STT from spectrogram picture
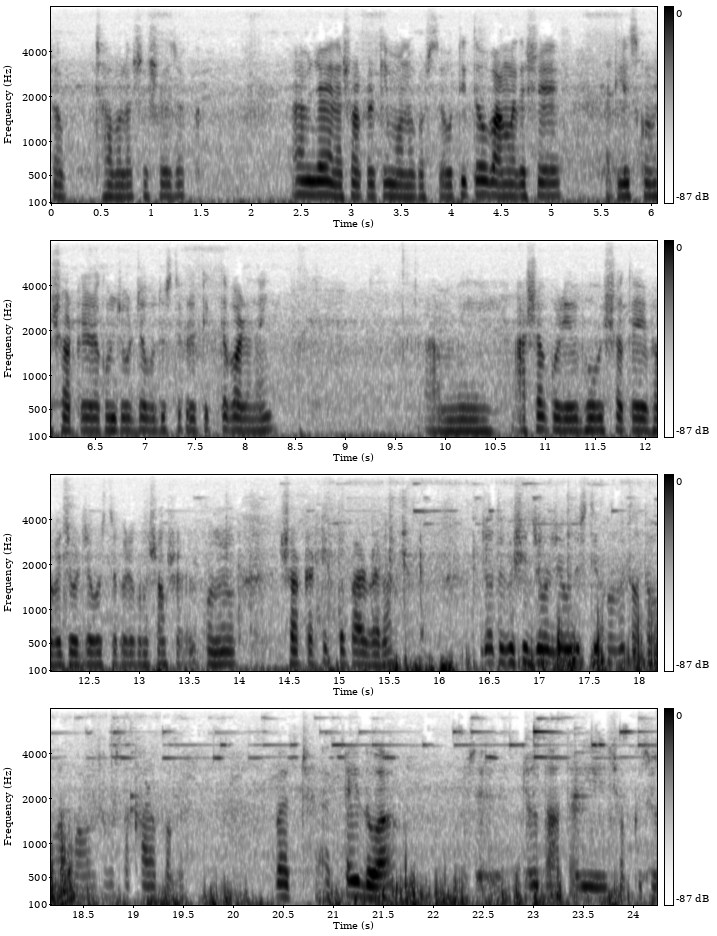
সব ঝামেলা শেষ হয়ে যাক। আমি জানি না সরকার কি মনে করছে। অতীতেও বাংলাদেশে অ্যাটলিস্ট কোনো সরকার এরকম জোর জবরদস্তি করে টিকতে পারে নাই। আশা করি ভবিষ্যতে এভাবে জোর জবরদস্তি করে কোনো সংসার, কোনো সরকার টিকতে পারবে না। যত বেশি জোর জবরদস্তি করবে, তত আমার মানুষ অবস্থা খারাপ হবে। বাট একটাই দোয়া যে যত তাড়াতাড়ি সব কিছু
